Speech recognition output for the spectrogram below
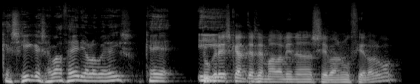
que sí, que se va a hacer, ya lo veréis. Que, ¿Tú y, crees que antes de Madalena se va a anunciar algo?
